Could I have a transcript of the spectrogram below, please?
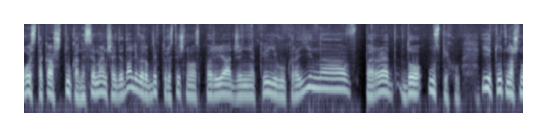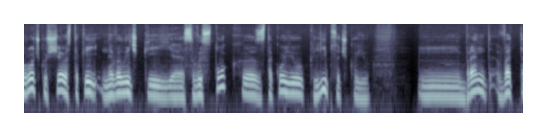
ось така штука. Несе менше йде далі. Виробник туристичного спорядження Київ, Україна вперед до успіху. І тут на шнурочку ще ось такий невеличкий е, свисток е, з такою кліпсочкою. Бренд ВТ.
